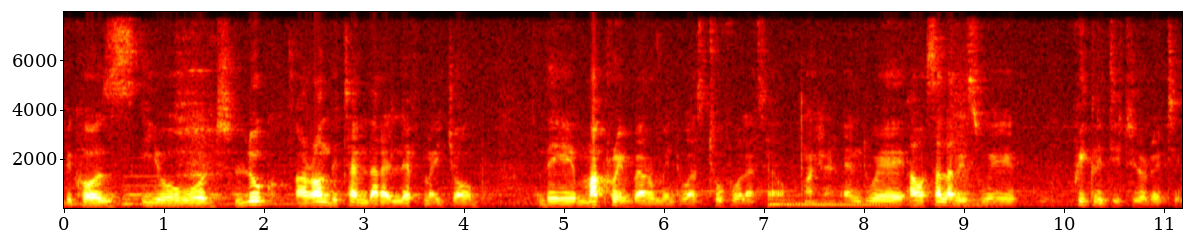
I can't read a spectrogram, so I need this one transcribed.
Because you would look around the time that I left my job, the macro environment was too volatile. Okay. And where our salaries were quickly deteriorating.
